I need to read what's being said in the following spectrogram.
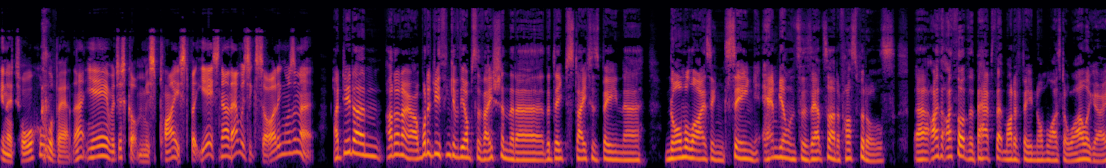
going to talk all about that. Yeah, but just got misplaced. But yes, no, that was exciting, wasn't it? I did. Um, I don't know. What did you think of the observation that uh, the deep state has been uh, normalizing seeing ambulances outside of hospitals? Uh, I, th- I thought that perhaps that might have been normalized a while ago.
